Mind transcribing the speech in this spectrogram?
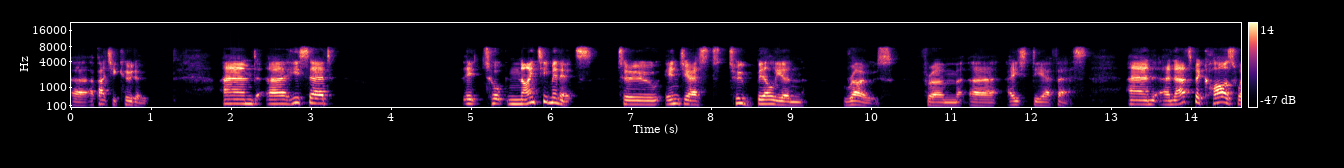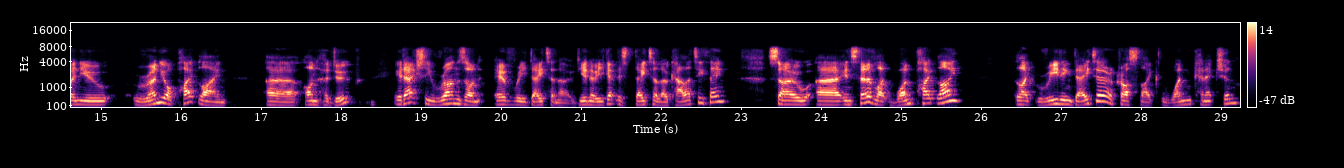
uh, Apache Kudu. And uh, he said it took 90 minutes to ingest 2 billion rows from uh, HDFS. And, and that's because when you run your pipeline uh, on Hadoop, it actually runs on every data node. You know, you get this data locality thing. So uh, instead of like one pipeline, like reading data across like one connection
